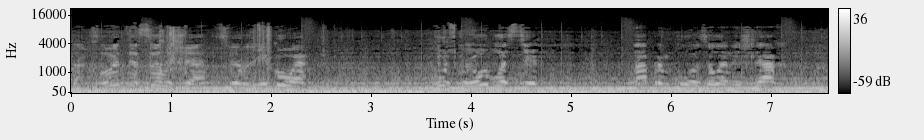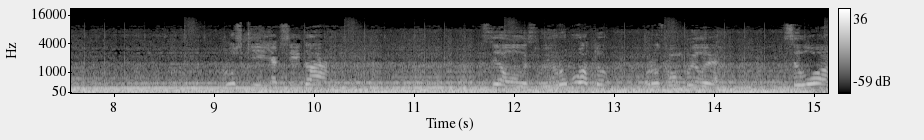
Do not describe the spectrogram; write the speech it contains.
Так, славетне селище Сверлікове Курської області, напрямку Зелений шлях. Русські, як завжди, зробили свою роботу, розбомбили село,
